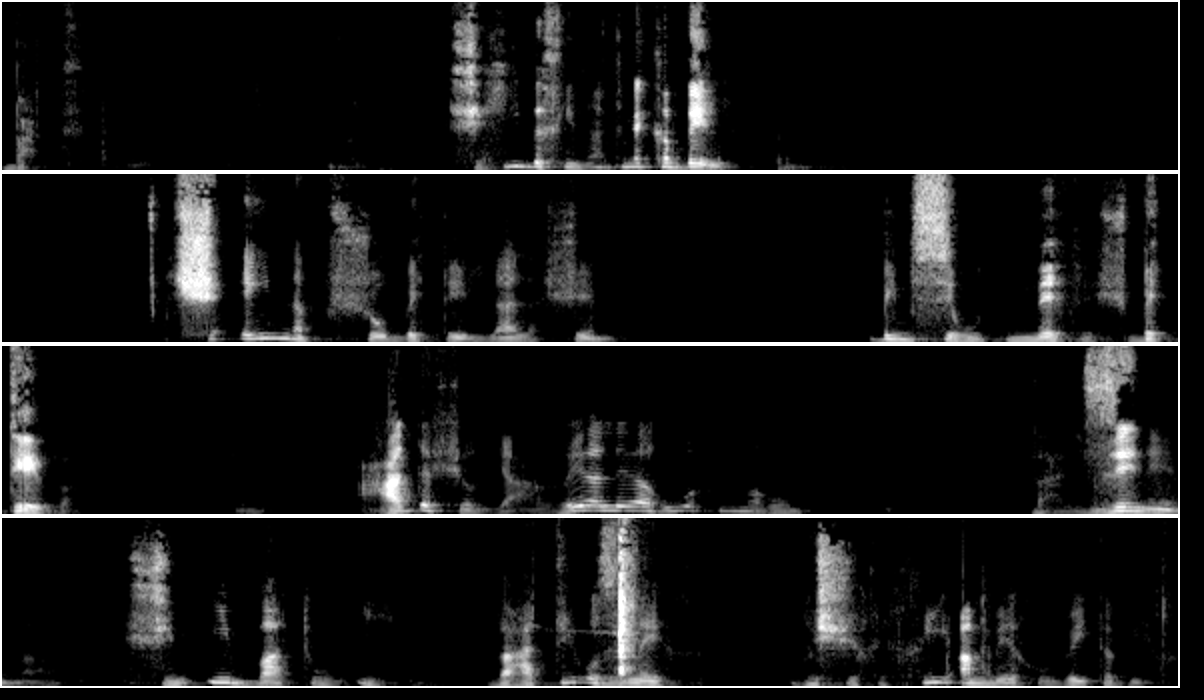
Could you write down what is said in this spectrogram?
בת. שהיא בחינת מקבל, שאין נפשו בטלה לשם, במסירות נפש, בטבע, עד אשר יערה עליה רוח ממרום. ועל זה נאמר, שמעי בת וראי, ועתי אוזנך, ושכחי עמך ובית אביך.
